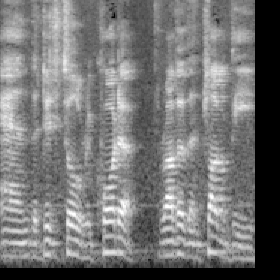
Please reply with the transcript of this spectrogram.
and the digital recorder. Rather than plug the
